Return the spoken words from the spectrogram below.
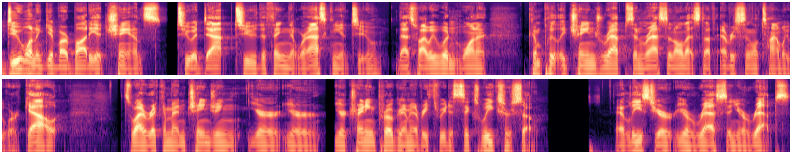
do want to give our body a chance to adapt to the thing that we're asking it to. That's why we wouldn't want to completely change reps and rest and all that stuff every single time we work out. That's why I recommend changing your your your training program every 3 to 6 weeks or so. At least your your rest and your reps.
